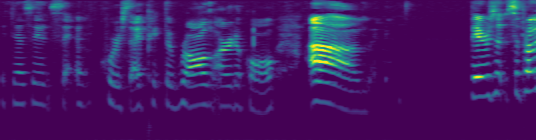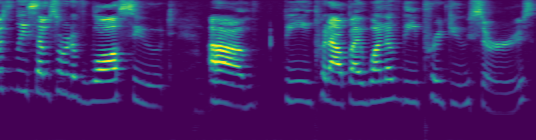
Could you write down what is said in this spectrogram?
it doesn't say. Of course, I picked the wrong article. Um, there's supposedly some sort of lawsuit um, being put out by one of the producers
